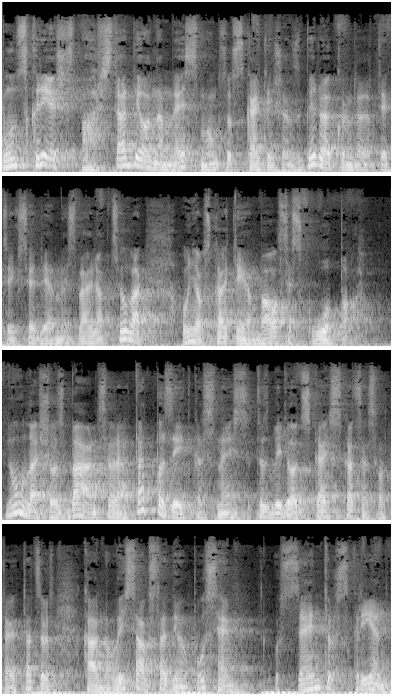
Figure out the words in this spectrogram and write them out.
un skriešas pāri stadionam. Mēs mums uz skaitīšanas biroju, kur attiecīgi sēdējām mēs vairāk cilvēku un jau skaitījām balsis kopā. Nu, lai šos bērnus varētu atpazīt, kas nesa, tas bija ļoti skaists skats. Es vēl tagad atceros, kā no visām stadionu pusēm uz centru skrien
